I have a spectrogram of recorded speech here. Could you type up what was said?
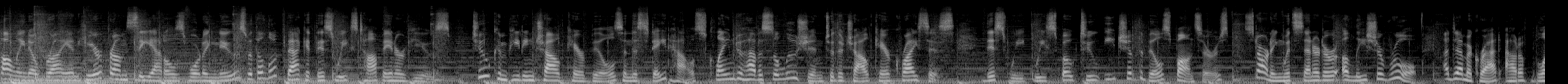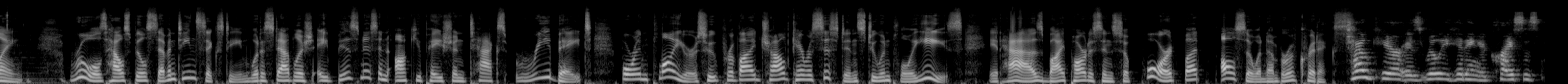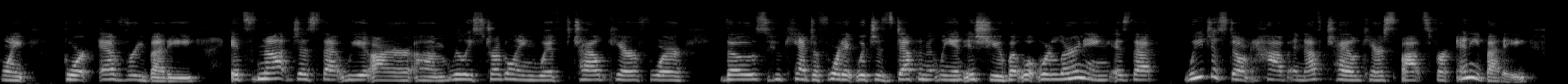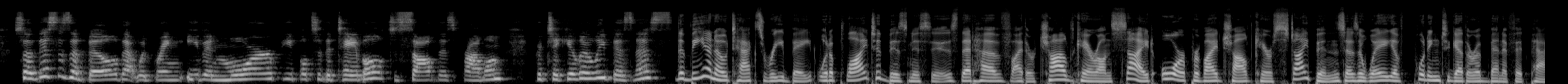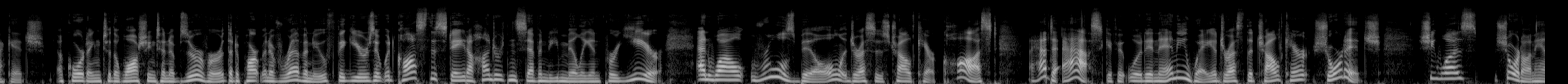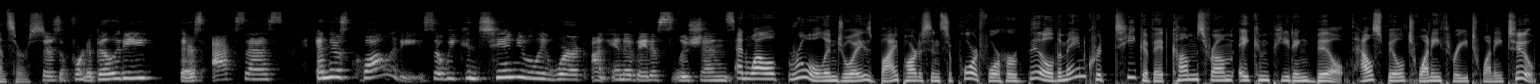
Colleen O'Brien here from Seattle's Morning News with a look back at this week's top interviews. Two competing childcare bills in the State House claim to have a solution to the childcare crisis. This week, we spoke to each of the bill sponsors, starting with Senator Alicia Rule, a Democrat out of Blaine. Rule's House Bill 1716 would establish a business and occupation tax rebate for employers who provide childcare assistance to employees. It has bipartisan support, but also a number of critics. Childcare is really hitting a crisis point for everybody. It's not just that we are um, really struggling with childcare for those who can't afford it, which is definitely an issue. But what we're learning is that we just don't have enough childcare spots for anybody. So, this is a bill that would bring even more people to the table to solve this problem, particularly business. The B&O tax rebate would apply to businesses that have either childcare on site or provide childcare stipends as a way of putting together a benefit package. According to the Washington Observer, the Department of Revenue figures it would cost the state 170 million per year. And while Rule's bill addresses childcare cost, I had to ask if it would in any way address the childcare shortage. She was short on answers. There's affordability, there's access, and there's quality. So we continually work on innovative solutions. And while Rule enjoys bipartisan support for her bill, the main critique of it comes from a competing bill, House Bill 2322.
